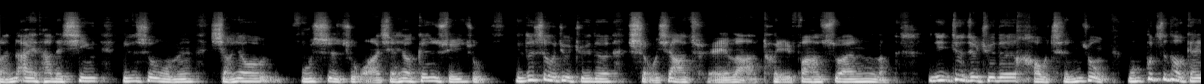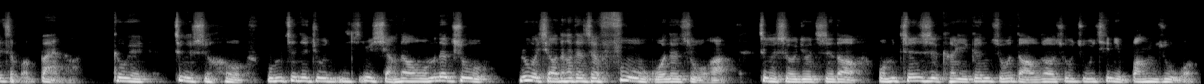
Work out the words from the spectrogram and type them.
啊，爱他的心，有的时候我们想要服侍主啊，想要跟随主，有的时候就觉得手下垂了，腿发酸了，你就就觉得好沉重，我们不知道该怎么办啊。各位，这个时候我们真的就就想到我们的主，如果晓得他是复活的主啊，这个时候就知道我们真是可以跟主祷告说：“主，请你帮助我。”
